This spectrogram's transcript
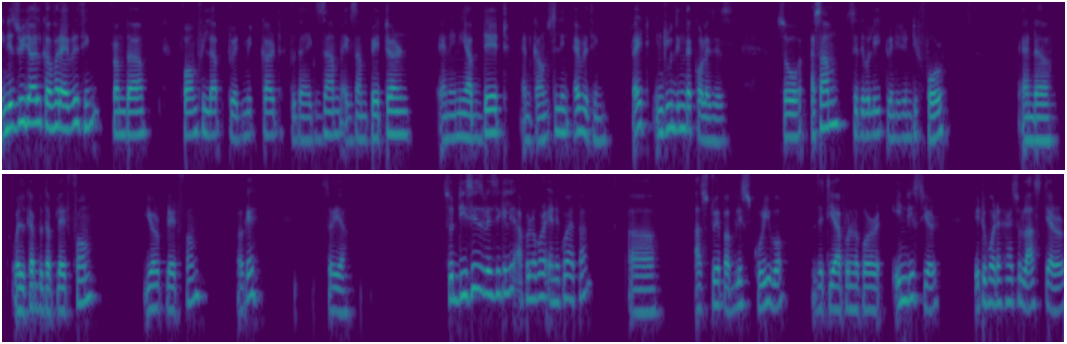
In this video, I'll cover everything from the form fill up to admit card to the exam, exam pattern, and any update and counseling, everything, right? Including the colleges. So Assam Siddhivali 2024. And uh, welcome to the platform, your platform. Okay. So yeah. So this is basically আপোনালোকৰ এনেকুৱা এটা আজটোৱে পাব্লিছ কৰিব যেতিয়া আপোনালোকৰ ইন দিছ ইয়াৰ এইটো মই দেখাইছোঁ লাষ্ট ইয়াৰৰ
